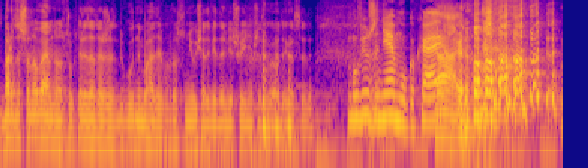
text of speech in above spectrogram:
Bardzo szanowałem tą strukturę za to, że główny bohater po prostu nie usiadł w jeden wieczór i nie przesłuchał tego synu. Mówił, że nie mógł, okej? Tak. No.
